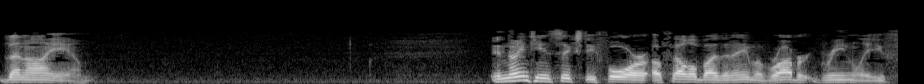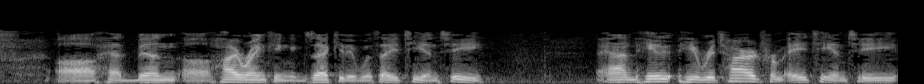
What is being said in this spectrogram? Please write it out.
than I am. In 1964, a fellow by the name of Robert Greenleaf uh, had been a high-ranking executive with AT&T and he he retired from AT&T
